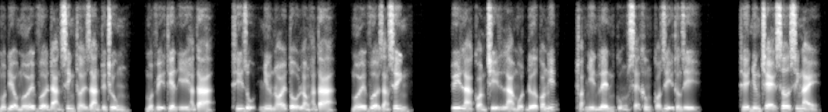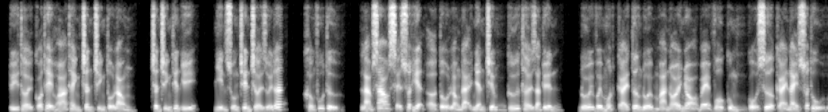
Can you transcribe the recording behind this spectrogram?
một điều mới vừa đản sinh thời gian tuyến trung, một vị thiên ý hắn ta, thí dụ như nói tổ long hắn ta, mới vừa giáng sinh. Tuy là còn chỉ là một đứa con nít, thoạt nhìn lên cũng sẽ không có gì thường gì. Thế nhưng trẻ sơ sinh này, tùy thời có thể hóa thành chân chính tổ long, chân chính thiên ý, nhìn xuống trên trời dưới đất, khổng phu tử, làm sao sẽ xuất hiện ở tổ long đại nhân chiếm cứ thời gian tuyến, đối với một cái tương đối mà nói nhỏ bé vô cùng cổ xưa cái này xuất thủ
